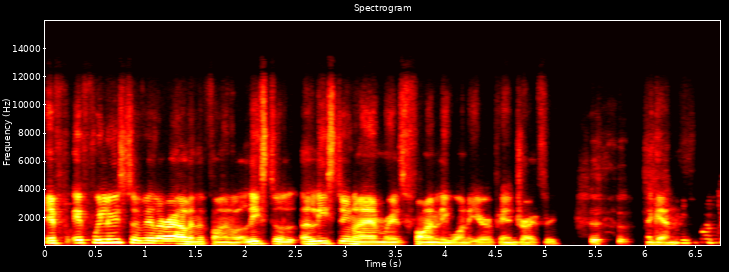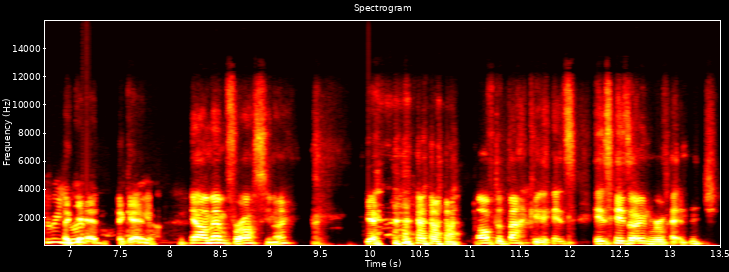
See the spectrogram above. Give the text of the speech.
If if we lose to Villarreal in the final, at least at least Unai Emery has finally won a European trophy again. He's won Again, again. Yeah, I meant for us, you know. Yeah. After back, it's it's his own revenge.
